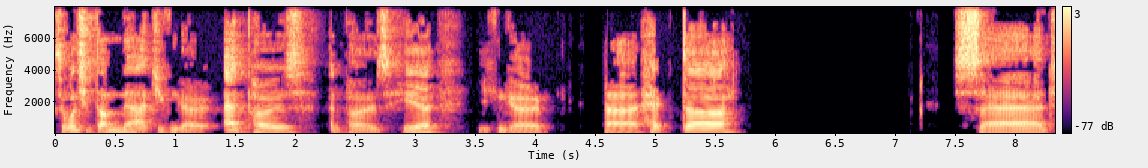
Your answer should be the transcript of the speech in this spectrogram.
So once you've done that, you can go add pose, add pose here. You can go uh, Hector, sad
